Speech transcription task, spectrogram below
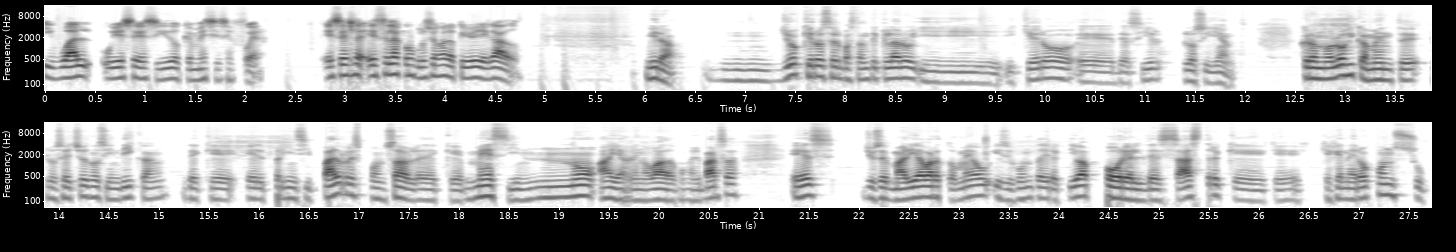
igual hubiese decidido que Messi se fuera. Esa es, la, conclusión a la que yo he llegado. Mira, mm, yo quiero ser bastante claro y, quiero eh, decir lo siguiente. Cronológicamente, los hechos nos indican de que el principal responsable de que Messi no haya renovado con el Barça es Josep María Bartomeu y su junta directiva por el desastre que generó con su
